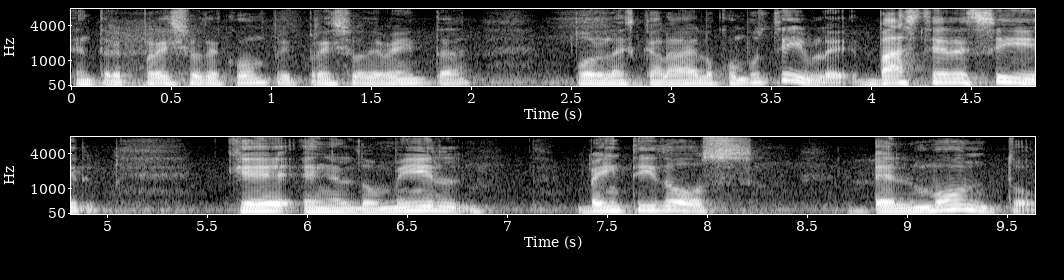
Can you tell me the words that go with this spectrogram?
entre precio de compra y precio de venta por la escalada de los combustibles. Baste decir que en el 2022 el monto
